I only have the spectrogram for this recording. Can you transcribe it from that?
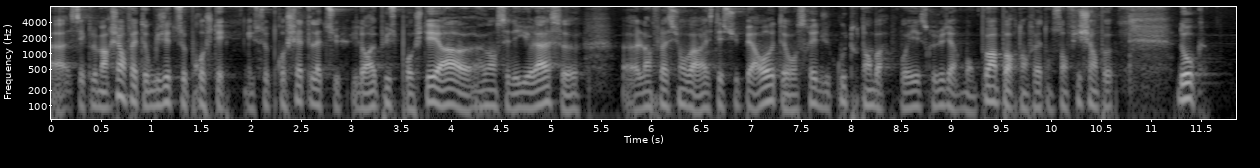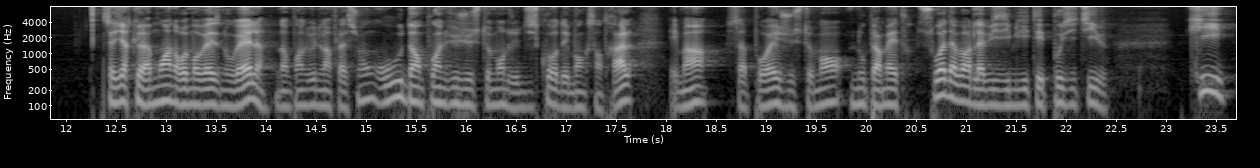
Euh, c'est que le marché en fait est obligé de se projeter. Il se projette là-dessus. Il aurait pu se projeter à ah non c'est dégueulasse, euh, l'inflation va rester super haute et on serait du coup tout en bas. Vous voyez ce que je veux dire Bon, peu importe en fait, on s'en fiche un peu. Donc c'est-à-dire que la moindre mauvaise nouvelle d'un point de vue de l'inflation ou d'un point de vue justement du discours des banques centrales, eh ben, ça pourrait justement nous permettre soit d'avoir de la visibilité positive qui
